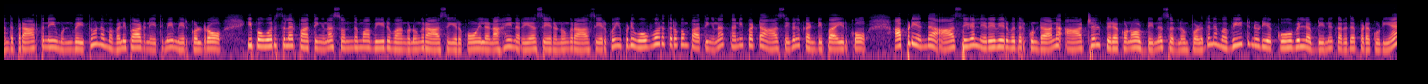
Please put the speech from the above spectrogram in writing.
அந்த பிரார்த்தனையை முன்வைத்தும் நம்ம வழிபாடு நேற்றுமே மேற்கொள்கிறோம் இப்போ ஒரு சிலர் பார்த்தீங்கன்னா சொந்தமாக வீடு வாங்கணுங்கிற ஆசை இருக்கும் இல்லை நகை நிறையா சேரணுங்கிற ஆசை இருக்கும். இப்படி ஒவ்வொருத்தருக்கும் பார்த்தீங்கன்னா தனிப்பட்ட ஆசைகள் கண்டிப்பாக இருக்கும். அப்படி அந்த ஆசைகள் நிறைவேறுவதற்குண்டான ஆற்றல் பிறக்கணும் அப்படின்னு சொல்லும் பொழுது நம்ம வீட்டினுடைய கோவில் அப்படின்னு கருதப்படக்கூடிய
